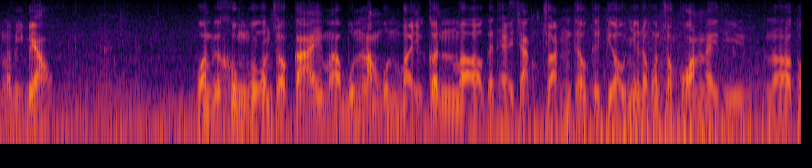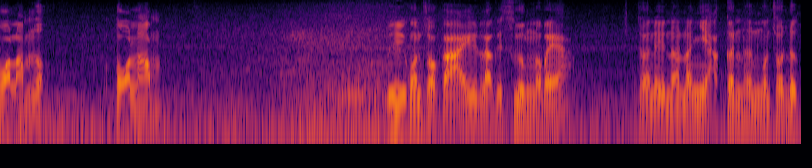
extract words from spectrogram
nó bị béo. Còn cái khung của con chó cái mà 45 47 cân mà ở cái thể trạng chuẩn theo cái kiểu như là con chó con này thì nó là to lắm rồi. To lắm. Vì con chó cái là cái xương nó bé cho nên là nó nhẹ cân hơn con chó đực.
